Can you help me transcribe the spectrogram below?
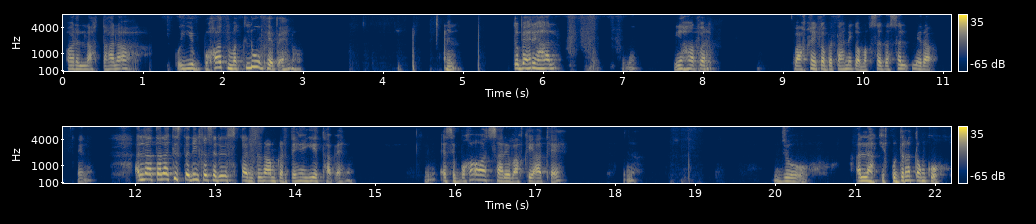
اور اللہ تعالی کو یہ بہت مطلوب ہے بہنوں۔ تو بہرحال، یہاں پر واقعے کا بتانے کا مقصد اصل میرا، ہے نا۔ اللہ تعالیٰ کس طریقے سے رزق کا انتظام کرتے ہیں، یہ تھا بہنوں۔ ایسے بہت سارے واقعات ہیں۔ جو اللہ کی قدرتوں کو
